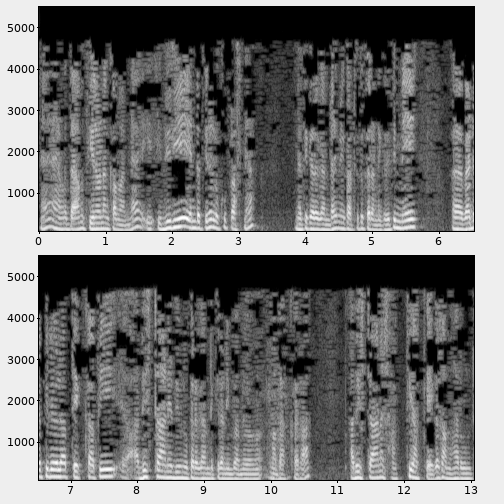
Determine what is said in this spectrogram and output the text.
ඈ හැමදාම තියෙනවා නම් කමන්නේ ඉදිරියේ එන්න තියෙන ලොකු ප්‍රශ්නයක් නැති කරගන්නයි මේ කටයුතු කරන්න කියලා. ඉතින් මේ වැඩපිළිවෙලත් එක්ක අපි අදිෂ්ඨානය දිනු කරගන්න කියලා නිබඳව මතක් කරා. අදිෂ්ඨාන ශක්තියක් ඒක සමහරුන්ට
